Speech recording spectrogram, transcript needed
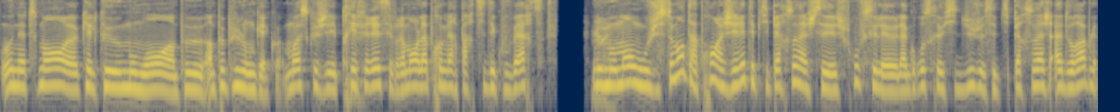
honnêtement quelques moments un peu un peu plus longuets quoi. Moi ce que j'ai préféré c'est vraiment la première partie découverte le moment où justement tu apprends à gérer tes petits personnages. C'est, je trouve c'est la grosse réussite du jeu, ces petits personnages adorables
